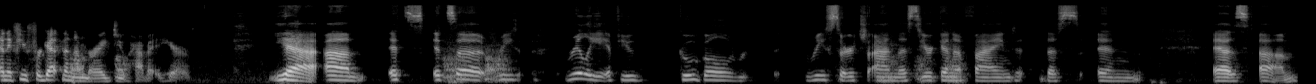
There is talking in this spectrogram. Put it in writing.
And if you forget the number, I do have it here. Yeah, um, it's it's a re- really if you Google research on this, you're gonna find this in as um,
